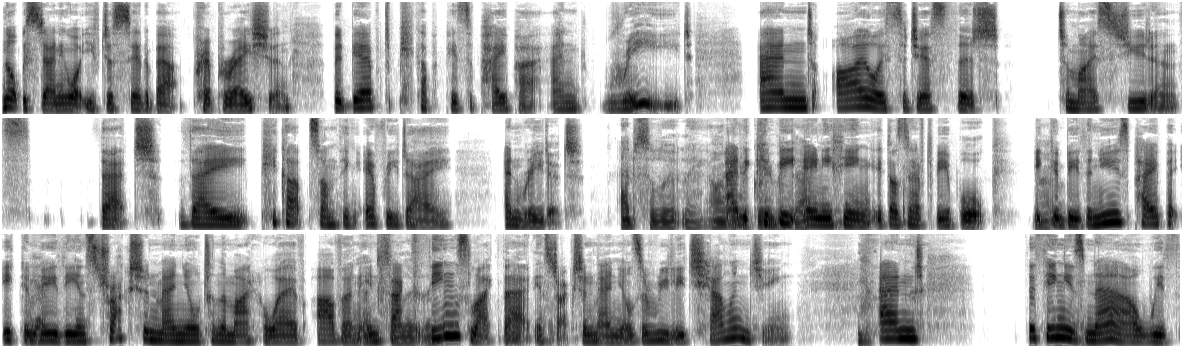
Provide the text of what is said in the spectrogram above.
notwithstanding what you've just said about preparation, but be able to pick up a piece of paper and read. And I always suggest that to my students that they pick up something every day and read it. Absolutely. and it can be that. anything. It doesn't have to be a book. It no. could be the newspaper, it can yeah. be the instruction manual to the microwave oven. Absolutely. In fact, things like that, instruction manuals, are really challenging. and the thing is now with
